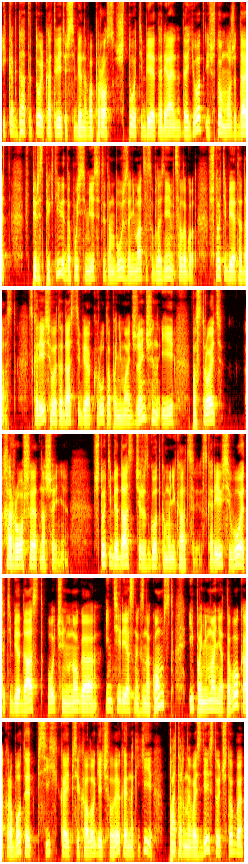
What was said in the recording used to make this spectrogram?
И когда ты только ответишь себе на вопрос, что тебе это реально дает и что может дать в перспективе, допустим, если ты там будешь заниматься соблазнением целый год, что тебе это даст? Скорее всего, это даст тебе круто понимать женщин и построить хорошие отношения. Что тебе даст через год коммуникации? Скорее всего, это тебе даст очень много интересных знакомств и понимания того, как работает психика и психология человека, и на какие паттерны воздействуют, чтобы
